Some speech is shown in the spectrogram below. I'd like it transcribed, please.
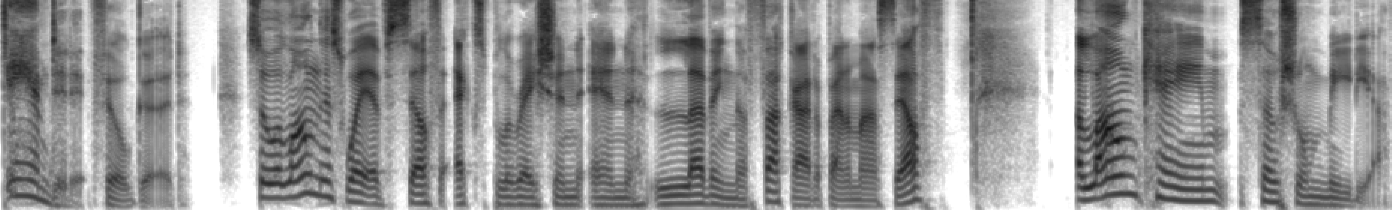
damn, did it feel good. So, along this way of self exploration and loving the fuck out of myself, along came social media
